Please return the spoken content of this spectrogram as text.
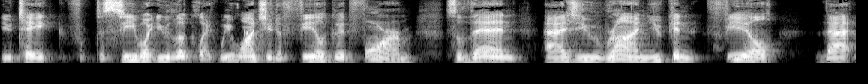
you take to see what you look like. We want you to feel good form. So then as you run you can feel that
